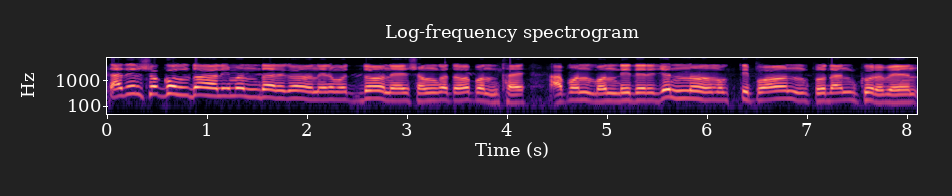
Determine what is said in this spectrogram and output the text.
তাদের সকল দল ইমানদারগণের মধ্যে ন্যায় সঙ্গত পন্থায় আপন বন্দীদের জন্য মুক্তিপণ প্রদান করবেন।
